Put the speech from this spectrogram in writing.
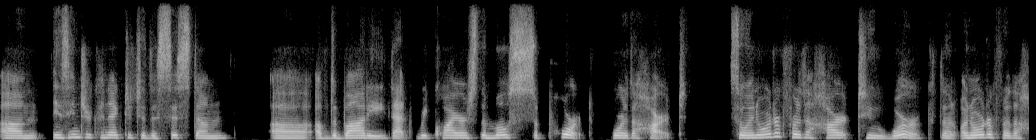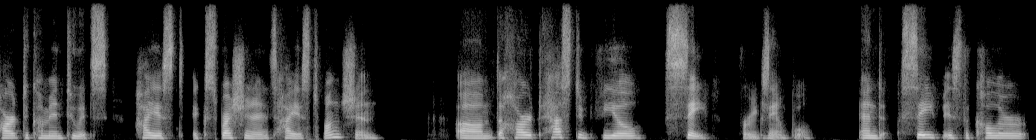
um, is interconnected to the system uh, of the body that requires the most support for the heart. So in order for the heart to work, the, in order for the heart to come into its highest expression and its highest function, um, the heart has to feel safe, for example. And safe is the color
